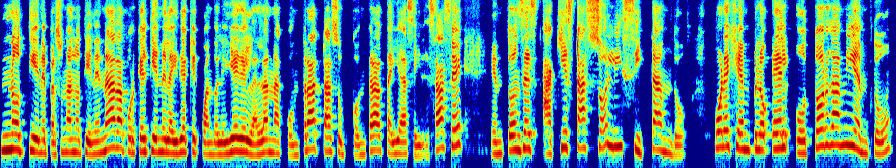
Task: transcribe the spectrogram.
no tiene personal, no tiene nada, porque él tiene la idea que cuando le llegue la lana contrata, subcontrata y hace y deshace. Entonces, aquí está solicitando, por ejemplo, el otorgamiento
